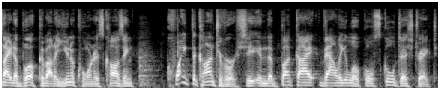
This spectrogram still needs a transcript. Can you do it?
Tonight, a book about a unicorn is causing quite the controversy in the Buckeye Valley Local School District.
